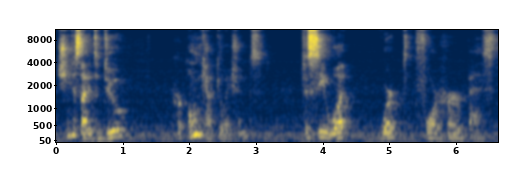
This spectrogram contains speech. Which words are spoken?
she decided to do her own calculations to see what worked for her best.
